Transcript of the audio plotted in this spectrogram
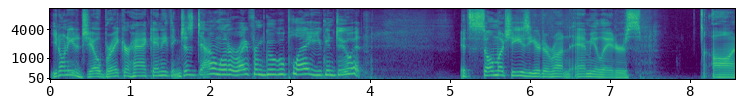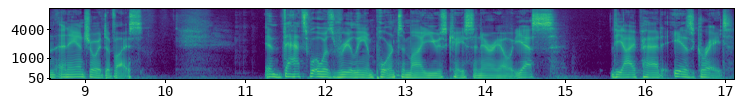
You don't need a jailbreak or hack anything. Just download it right from Google Play. You can do it. It's so much easier to run emulators on an Android device. And that's what was really important to my use case scenario. Yes, the iPad is great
